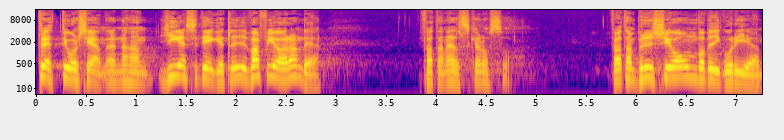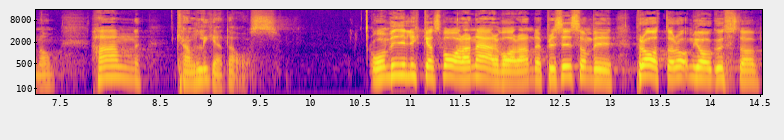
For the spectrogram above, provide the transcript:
30 år senare när han ger sitt eget liv. Varför gör han det? För att han älskar oss så. För att han bryr sig om vad vi går igenom. Han kan leda oss. Och om vi lyckas vara närvarande, precis som vi pratar om, jag och Gustav,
